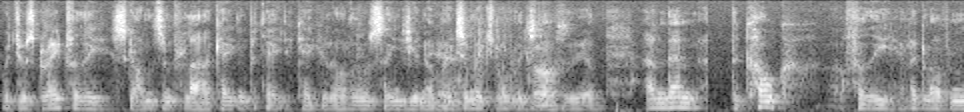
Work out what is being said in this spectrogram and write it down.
which was great for the scones and flour cake and potato cake and all those things, you know, Yeah. makes makes lovely stuff. Yeah. And then the coke for the little oven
